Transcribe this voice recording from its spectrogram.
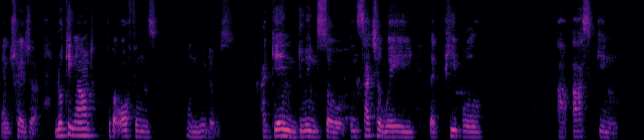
and treasure, looking out for the orphans and widows. Again, doing so in such a way that people are asking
